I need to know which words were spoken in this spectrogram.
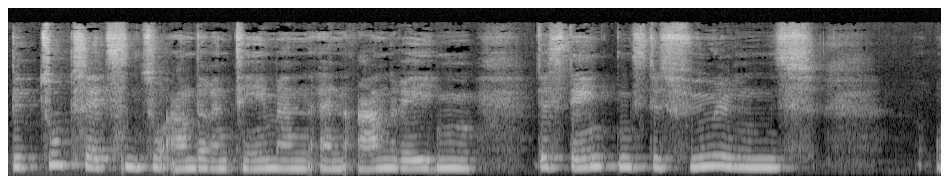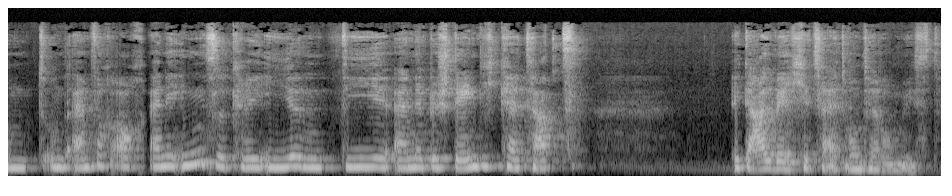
Bezug setzen zu anderen Themen, ein Anregen des Denkens, des Fühlens und, und einfach auch eine Insel kreieren, die eine Beständigkeit hat, egal welche Zeit rundherum ist.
